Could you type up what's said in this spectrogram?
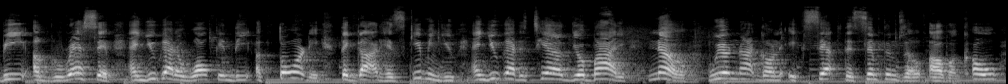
be aggressive and you got to walk in the authority that god has given you and you got to tell your your body. No, we're not going to accept the symptoms of, of a cold.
